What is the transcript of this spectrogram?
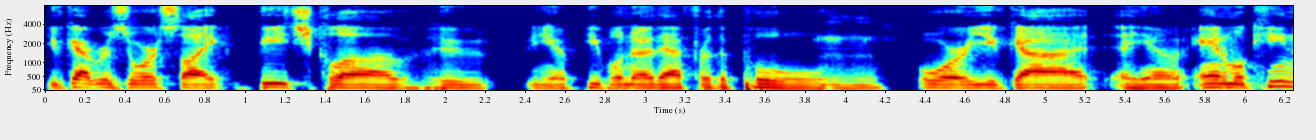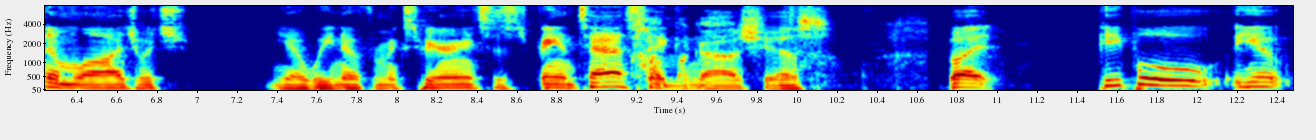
you've got resorts like Beach Club, who you know people know that for the pool, Mhm. or you've got you know Animal Kingdom Lodge, which you know we know from experience is fantastic. Oh my gosh, yes. but people, you know,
